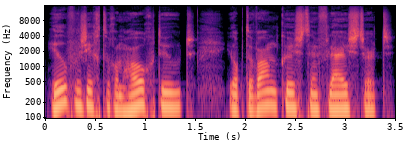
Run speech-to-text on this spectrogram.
heel voorzichtig omhoog duwt, je op de wang kust en fluistert.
